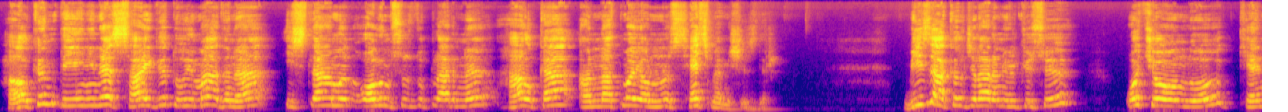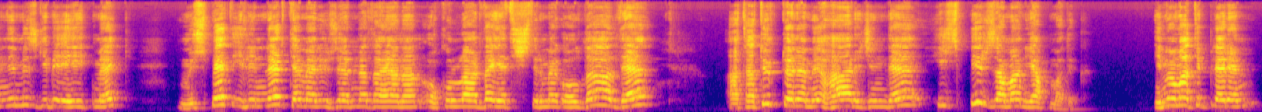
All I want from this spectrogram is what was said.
halkın dinine saygı duyma adına İslam'ın olumsuzluklarını halka anlatma yolunu seçmemişizdir. Biz akılcıların ülküsü o çoğunluğu kendimiz gibi eğitmek, müsbet ilimler temeli üzerine dayanan okullarda yetiştirmek olduğu halde Atatürk dönemi haricinde hiçbir zaman yapmadık. İmam hatiplerin,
